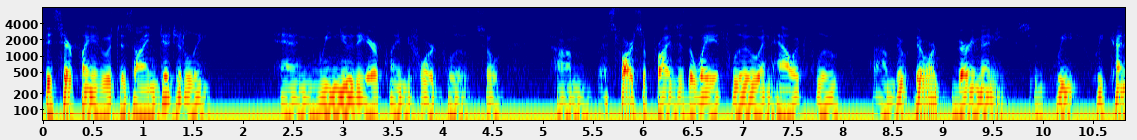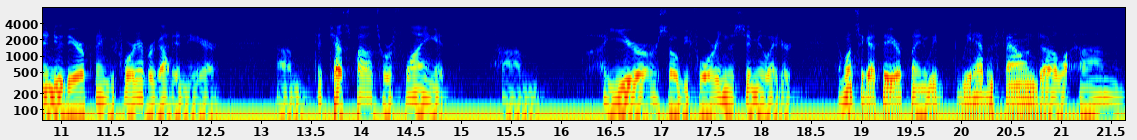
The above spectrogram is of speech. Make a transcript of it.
this airplane was designed digitally, and we knew the airplane before it flew. So, um, as far as surprises, the way it flew and how it flew, um, there, there, weren't very many. So we we kind of knew the airplane before it ever got in the air. Um, the test pilots were flying it um, a year or so before in the simulator, and once it got to the airplane, we we haven't found uh, um,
